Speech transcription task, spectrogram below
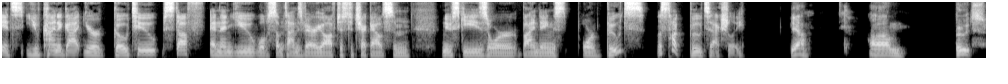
it's you've kind of got your go-to stuff and then you will sometimes vary off just to check out some new skis or bindings or boots. Let's talk boots actually. Yeah. Um, boots.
